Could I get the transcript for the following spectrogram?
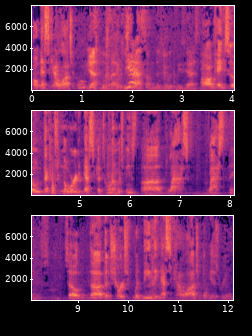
Oh, eschatological? Yeah, was that Yeah. something to do with Ecclesiastes? Okay, so that comes from the word eschaton, which means uh, last last things. So uh, the church would be the eschatological Israel.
